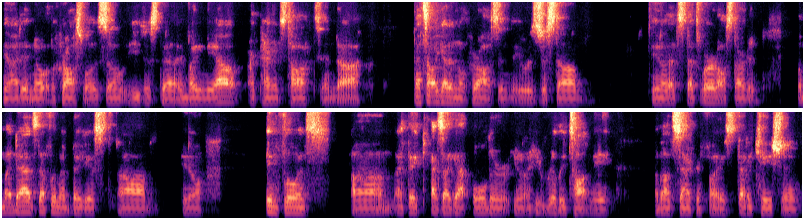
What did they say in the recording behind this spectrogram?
you know, I didn't know what lacrosse was, so he just uh, invited me out. Our parents talked, and uh, that's how I got into lacrosse. And it was just um, you know that's that's where it all started. But my dad's definitely my biggest um, you know influence. Um, i think as i got older you know he really taught me about sacrifice dedication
